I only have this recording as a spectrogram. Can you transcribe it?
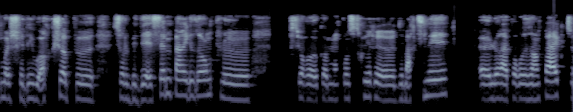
moi je fais des workshops sur le BDSM par exemple, sur comment construire des martinets, le rapport aux impacts,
